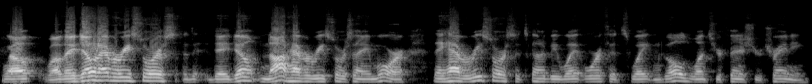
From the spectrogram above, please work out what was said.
Well, well, they don't have a resource. They don't not have a resource anymore. They have a resource that's going to be worth its weight in gold once you're finished your training,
